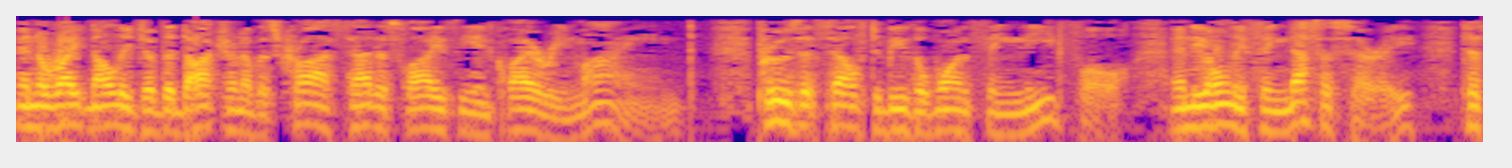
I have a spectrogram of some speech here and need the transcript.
and the right knowledge of the doctrine of his cross satisfies the inquiring mind, proves itself to be the one thing needful, and the only thing necessary to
